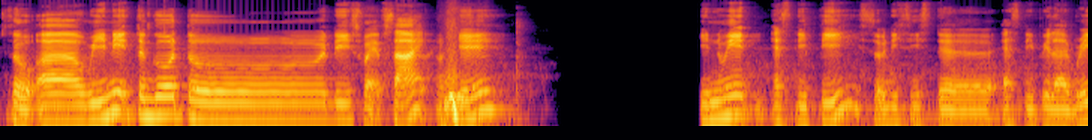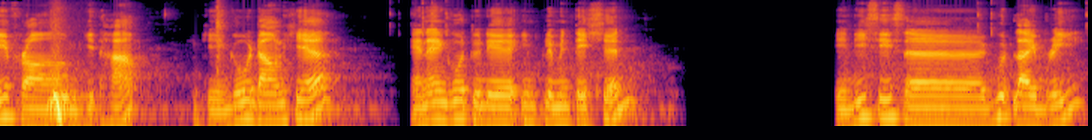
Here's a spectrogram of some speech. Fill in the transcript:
So uh, we need to go to this website, okay. Intuit SDP. So this is the SDP library from GitHub. Okay, go down here and then go to the implementation. Okay, this is a good library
